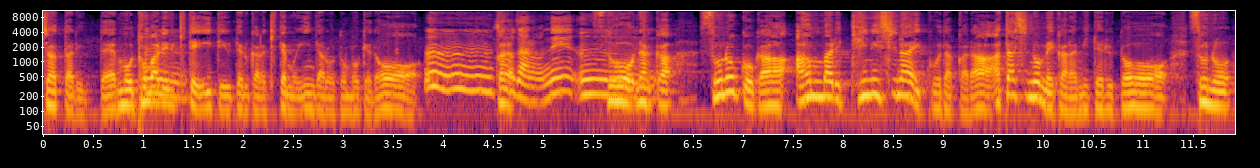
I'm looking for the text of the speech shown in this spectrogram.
ちゃったりってもう泊まりに来ていいって言ってるから来てもいいんだろうと思うけど、うんうんうん、そうだろうね。うん、そう、なんか、その子があんまり気にしない子だから、私の目から見てると、その、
